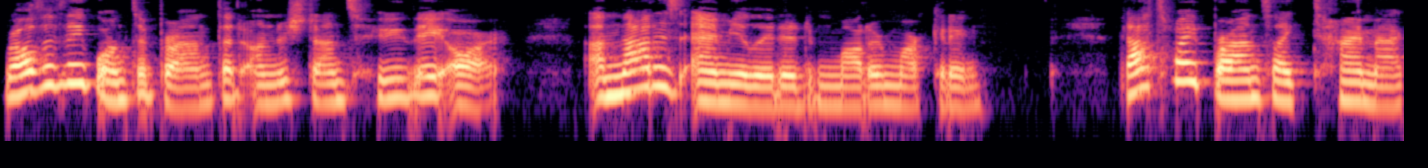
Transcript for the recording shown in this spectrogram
rather, they want a brand that understands who they are, and that is emulated in modern marketing. That's why brands like Timex,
